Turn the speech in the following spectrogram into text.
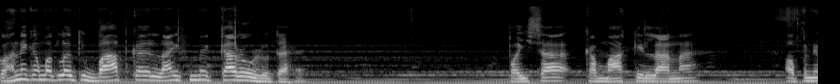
कहने का मतलब कि बाप का लाइफ में क्या रोल होता है? पैसा कमा के लाना, अपने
